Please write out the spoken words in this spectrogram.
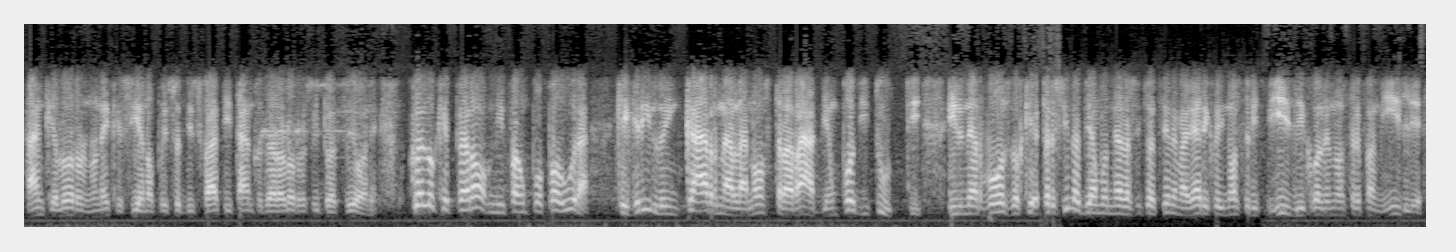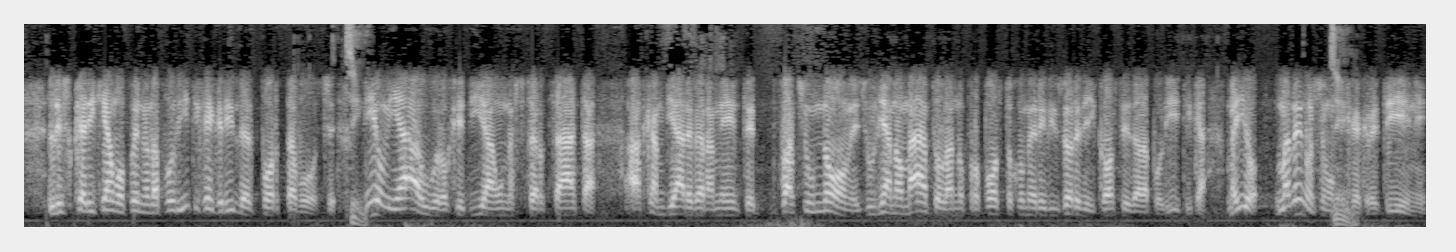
anche loro non è che siano poi soddisfatti tanto della loro situazione. Quello che però mi fa un po' paura che Grillo incarna la nostra rabbia, un po' di tutti, il nervoso che persino abbiamo nella situazione magari con i nostri figli, con le nostre famiglie, le scarichiamo poi nella politica e Grillo è il portavoce. Sì. Io mi auguro che dia una sferzata a cambiare veramente. Faccio un nome, Giuliano Amato l'hanno proposto come revisore dei costi della politica, ma, io, ma noi non siamo sì. mica cretini,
